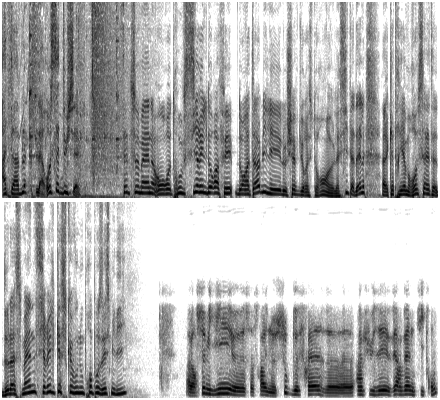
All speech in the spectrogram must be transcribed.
À table, la recette du chef. Cette semaine, on retrouve Cyril Dorafé dans la table. Il est le chef du restaurant euh, La Citadelle. Euh, quatrième recette de la semaine. Cyril, qu'est-ce que vous nous proposez ce midi? Alors ce midi, euh, ça sera une soupe de fraises infusée verveine citron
